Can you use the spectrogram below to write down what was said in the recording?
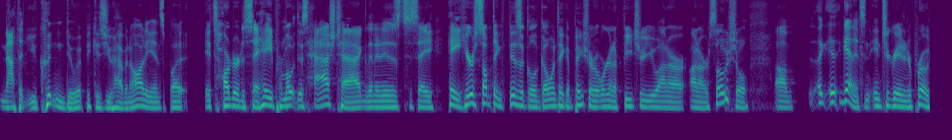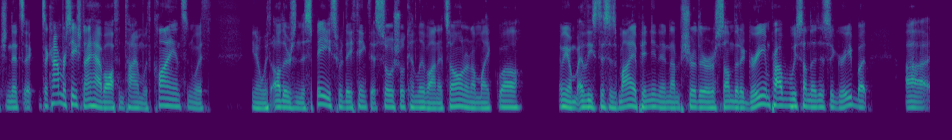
not that you couldn't do it because you have an audience, but it's harder to say, hey, promote this hashtag than it is to say, hey, here's something physical. Go and take a picture of it. We're going to feature you on our on our social. Um, again, it's an integrated approach, and that's a, it's a conversation I have oftentimes with clients and with you know with others in the space where they think that social can live on its own, and I'm like, well, I mean, at least this is my opinion, and I'm sure there are some that agree and probably some that disagree, but uh,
